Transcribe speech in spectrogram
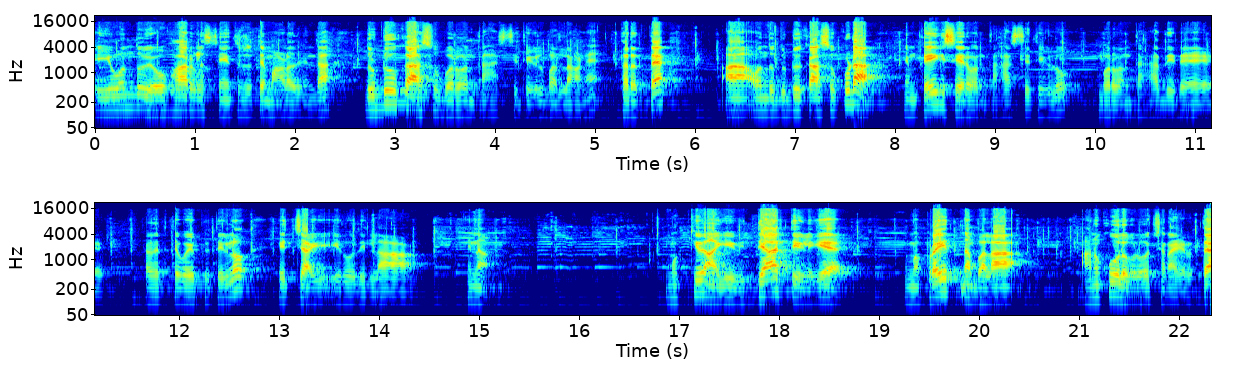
ಈ ಒಂದು ವ್ಯವಹಾರಗಳ ಸ್ನೇಹಿತರ ಜೊತೆ ಮಾಡೋದ್ರಿಂದ ದುಡ್ಡು ಕಾಸು ಬರುವಂತಹ ಸ್ಥಿತಿಗಳು ಬದಲಾವಣೆ ತರುತ್ತೆ. ಆ ಒಂದು ದುಡ್ಡು ಕಾಸು ಕೂಡ ನಿಮ್ಮ ಕೈಗೆ ಸೇರುವಂತಹ ಸ್ಥಿತಿಗಳು ಬರುವಂತಹದ್ದಿದೆ. ಅದೇ ರೀತಿ ವೈಪರೀತ್ಯಗಳು ಹೆಚ್ಚಾಗಿ ಇರುವುದಿಲ್ಲ. ಇನ್ನು ಮುಖ್ಯವಾಗಿ ವಿದ್ಯಾರ್ಥಿಗಳಿಗೆ ನಿಮ್ಮ ಪ್ರಯತ್ನ ಬಲ, ಅನುಕೂಲಗಳು ಚೆನ್ನಾಗಿರುತ್ತೆ.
